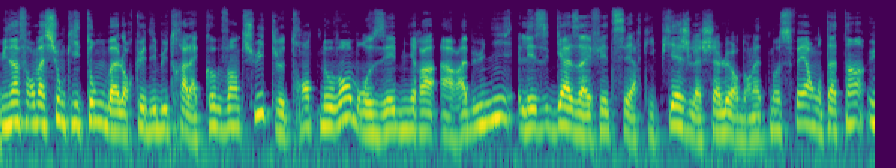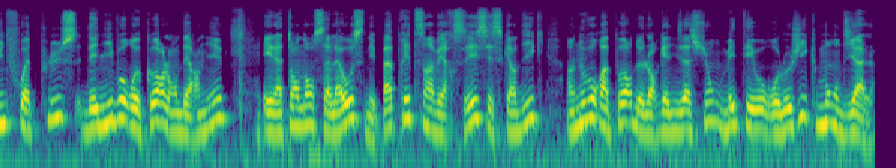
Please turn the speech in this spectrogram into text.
Une information qui tombe alors que débutera la COP28 le 30 novembre aux Émirats arabes unis. Les gaz à effet de serre qui piègent la chaleur dans l'atmosphère ont atteint une fois de plus des niveaux records l'an dernier et la tendance à la hausse n'est pas près de s'inverser, c'est ce qu'indique un nouveau rapport de l'Organisation météorologique mondiale.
